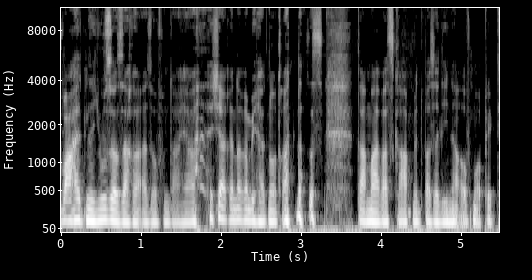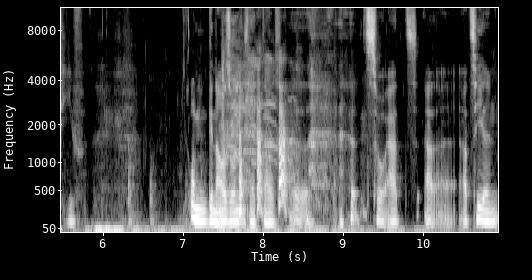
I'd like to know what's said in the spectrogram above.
war halt eine User-Sache, also von daher, ich erinnere mich halt nur dran, dass es da mal was gab mit Vaseline auf dem Objektiv. Um genau so einen Effekt halt äh, zu er, er, erzielen.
